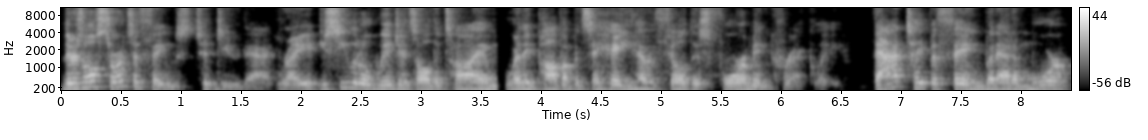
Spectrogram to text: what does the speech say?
There's all sorts of things to do that, right? You see little widgets all the time where they pop up and say, hey, you haven't filled this form incorrectly. That type of thing, but at a more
